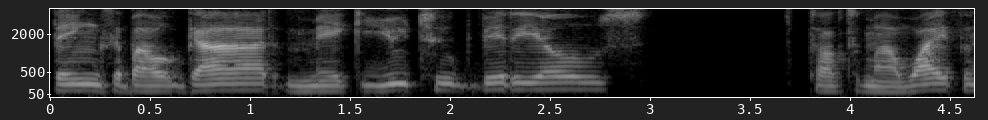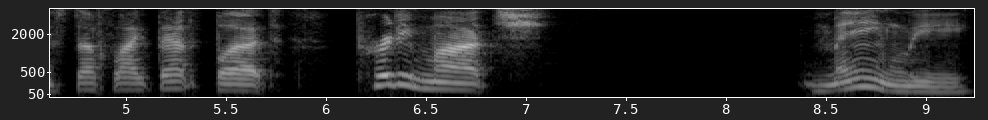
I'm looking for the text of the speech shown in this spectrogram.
things about God, make YouTube videos, talk to my wife and stuff like that. But pretty much mainly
